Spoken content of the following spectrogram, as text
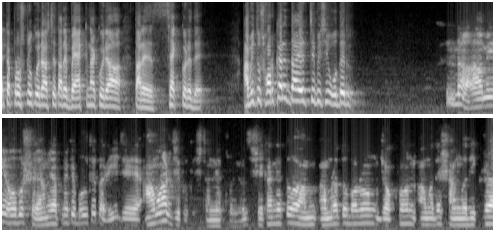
একটা প্রশ্ন করে আসছে, তারে ব্যাক না কইরা তারে স্যাক করে দেয়। আমি তো সরকারের দায়ের চেয়ে বেশি ওদের না আমি অবশ্যই আমি আপনাকে বলতে পারি যে আমার যে প্রতিষ্ঠান নেত্র নিউজ সেখানে তো আমরা তো বরং যখন আমাদের সাংবাদিকরা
